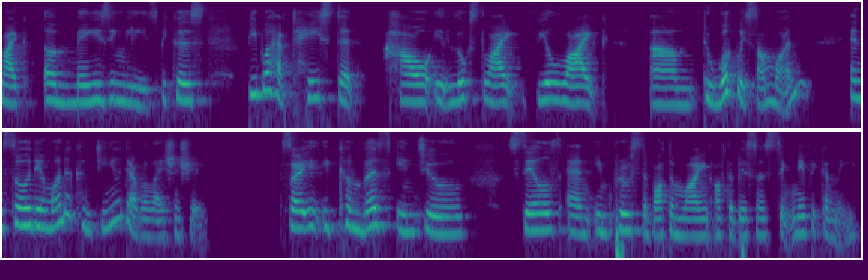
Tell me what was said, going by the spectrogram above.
like amazing leads because people have tasted how it looks like, feel like um, to work with someone. And so they want to continue their relationship. So it, it converts into sales and improves the bottom line of the business significantly.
